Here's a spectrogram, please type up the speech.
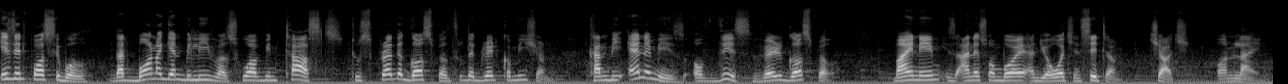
Is it possible that born again believers who have been tasked to spread the gospel through the Great Commission can be enemies of this very gospel? My name is Anes Wamboye, and you're watching CITAM Church Online.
